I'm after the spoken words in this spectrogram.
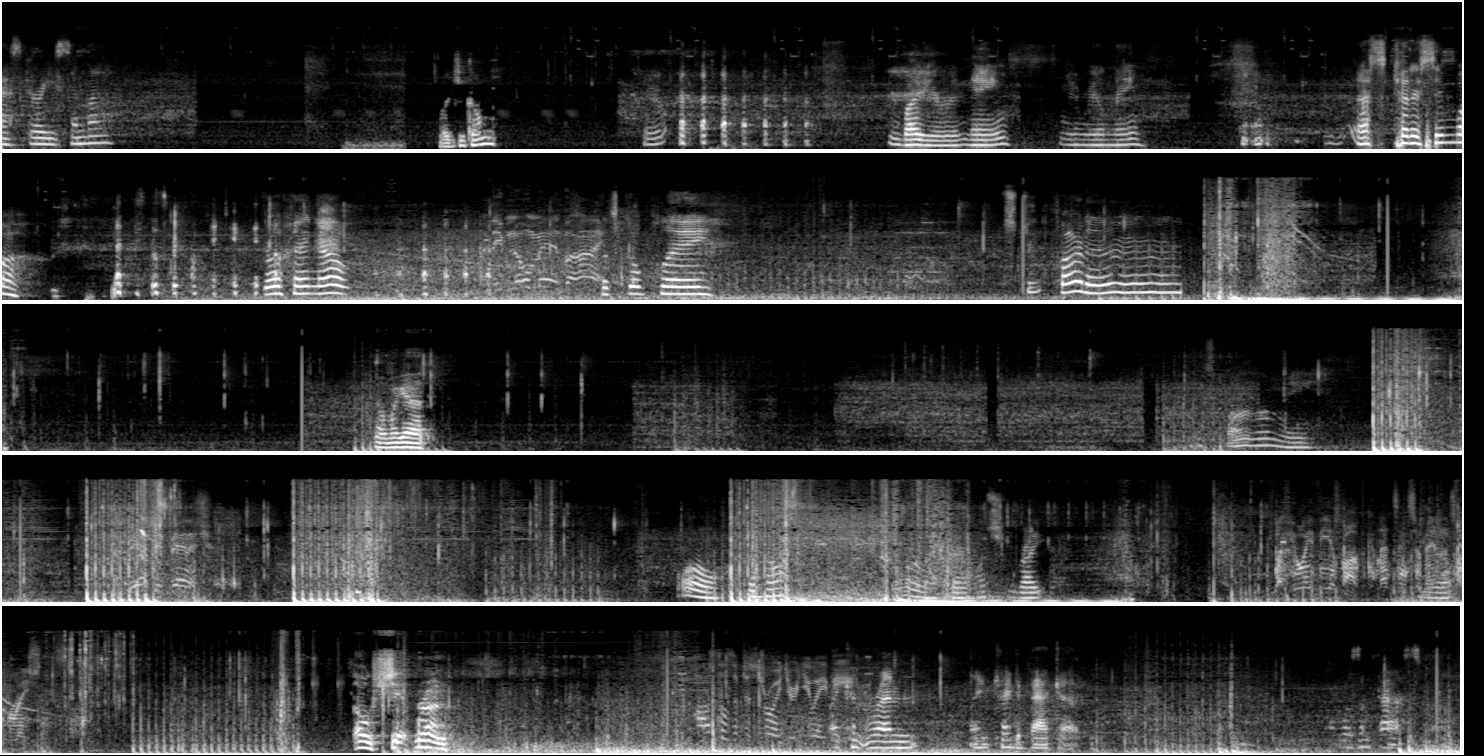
Ascari Simba. What'd you call me? Yeah. By your name, your real name. Ask Terry Simba. That's his real name. Go hang out. Leave no man behind. Let's go play Street Fighter. Oh my god. Spawn on me. We have the advantage. Whoa, what the hell? Hold on right there. What's right? UAV above, commencing surveillance operations. Oh shit, run. Hostiles have destroyed your UAV. I couldn't run. I tried to back up. I wasn't fast enough.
